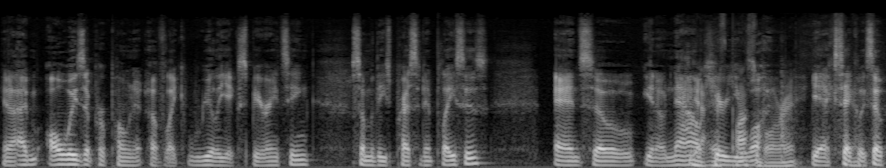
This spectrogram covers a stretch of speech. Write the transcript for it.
You know, I'm always a proponent of like really experiencing some of these precedent places. And so, you know, now Yeah, here you possible, are. right? Yeah, exactly. So,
